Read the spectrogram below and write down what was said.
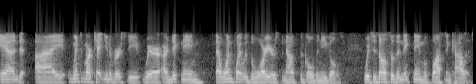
and I went to Marquette University, where our nickname at one point was the Warriors, but now it's the Golden Eagles, which is also the nickname of Boston College.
